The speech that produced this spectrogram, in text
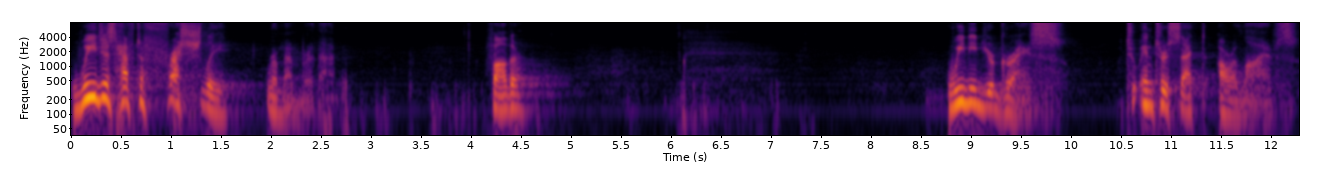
We just have to freshly remember that. Father, we need your grace to intersect our lives.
